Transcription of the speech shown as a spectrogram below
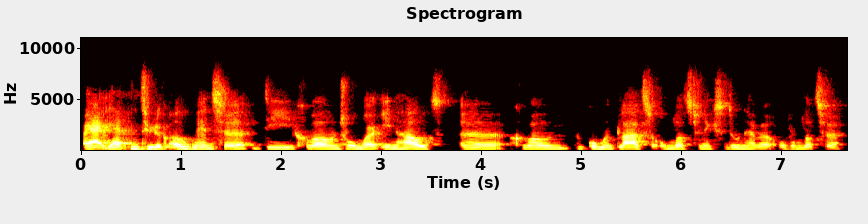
Maar ja, je hebt natuurlijk ook mensen die gewoon zonder inhoud uh, gewoon een comment plaatsen omdat ze niks te doen hebben. Of omdat ze,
